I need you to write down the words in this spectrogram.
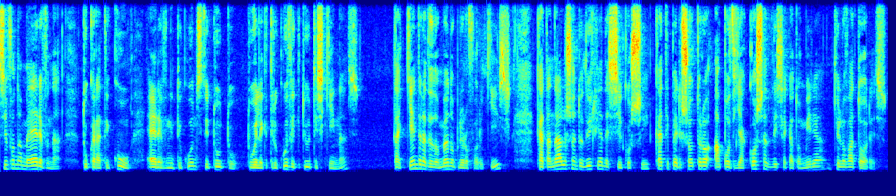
Σύμφωνα με έρευνα του Κρατικού Ερευνητικού Ινστιτούτου του Ηλεκτρικού Δικτύου της Κίνας, τα κέντρα δεδομένων πληροφορικής κατανάλωσαν το 2020 κάτι περισσότερο από 200 δισεκατομμύρια κιλοβατόρες,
